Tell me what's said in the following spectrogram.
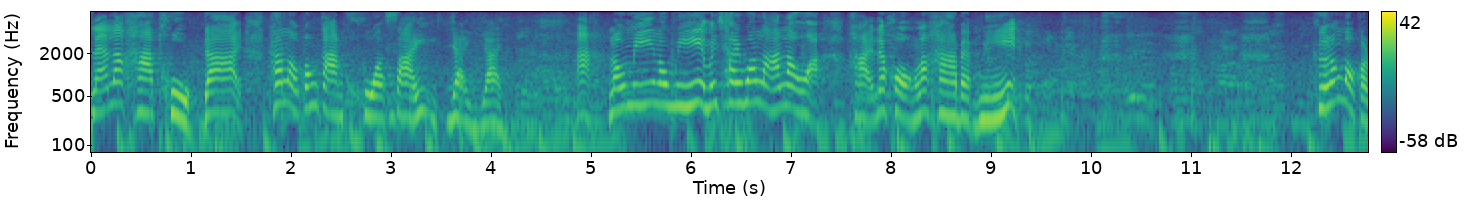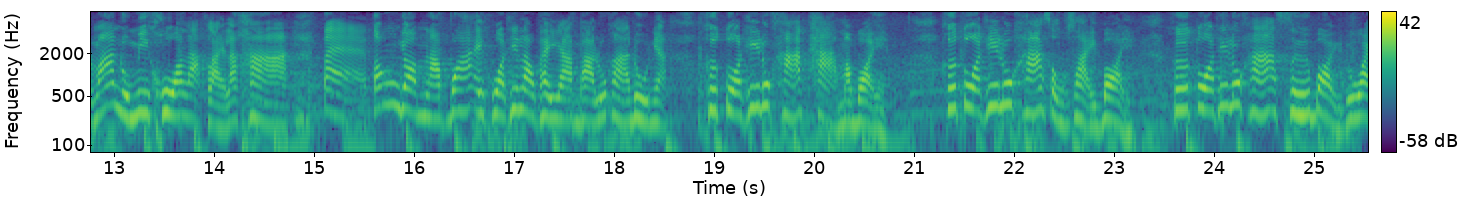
และราคาถูกได้ ถ้าเราต้องการครัวไซส์ใหญ่ ๆ อะเรามีเรามีไม่ใช่ว่าร้านเราอะ ขายแต่ของราคาแบบนี้ คือต้องบอกก่อนว่าหนูมีครัวหลากหลายราคา แต่ต้องยอมรับว่าไอ้ครัวที่เราพยายามพาลูกค้าดูเนี่ย คือตัวที่ลูกค้าถามมาบ่อย คือตัวที่ลูกค้าสงสัยบ่อย คือตัวที่ลูกค้าซื้อบ่อยด้วย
